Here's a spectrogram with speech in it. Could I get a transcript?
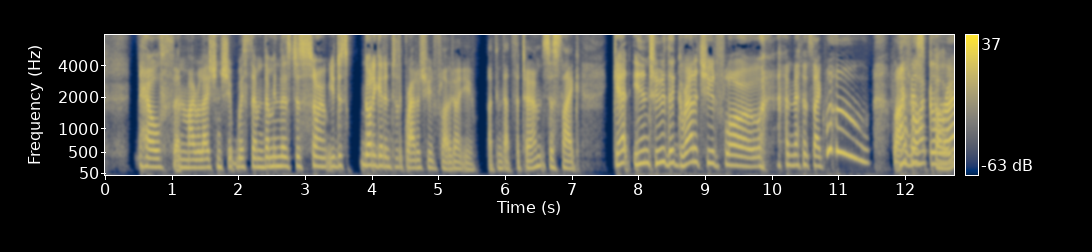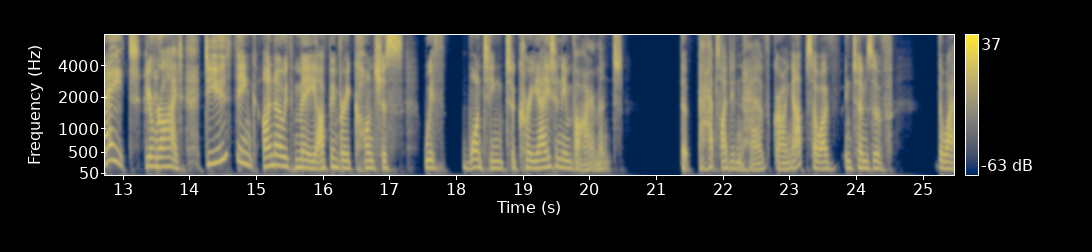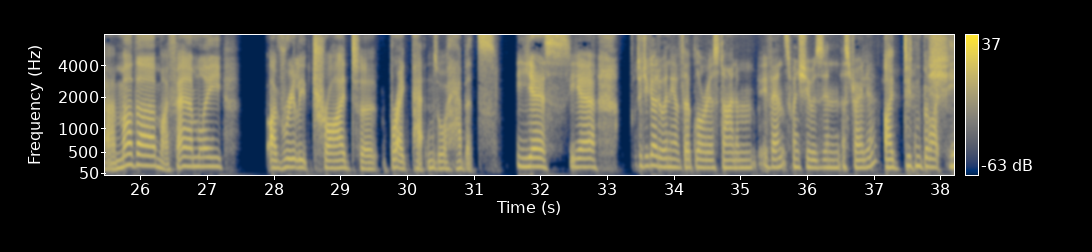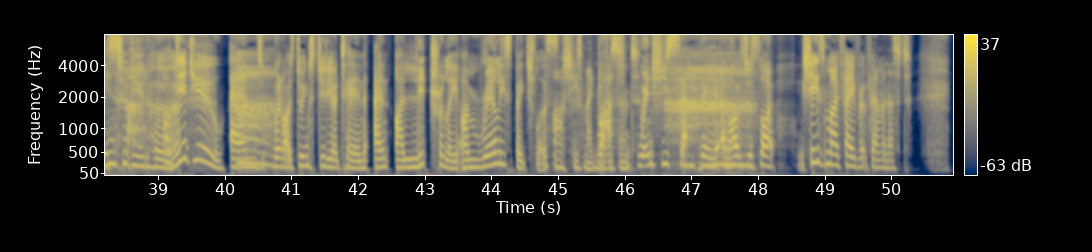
health and my relationship with them. I mean, there's just so you just got to get into the gratitude flow, don't you? I think that's the term. It's just like get into the gratitude flow. And then it's like, woohoo, life You're is right, great. Though. You're right. Do you think, I know with me, I've been very conscious with wanting to create an environment that perhaps I didn't have growing up. So I've, in terms of the way I mother, my family, I've really tried to break patterns or habits. Yes, yeah. Did you go to any of the Gloria Steinem events when she was in Australia? I didn't, but I She's- interviewed her. Oh, did you? And when I was doing Studio 10, and I literally, I'm rarely speechless. Oh, she's magnificent. but magnificent. when she sat there, and I was just like, She's my favorite feminist.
